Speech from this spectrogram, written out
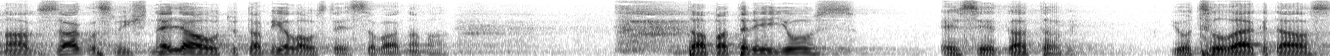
nāks zaglis, viņš neļautu tam ielausties savā namā. Tāpat arī jūs esiet gatavi, jo cilvēka dēls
